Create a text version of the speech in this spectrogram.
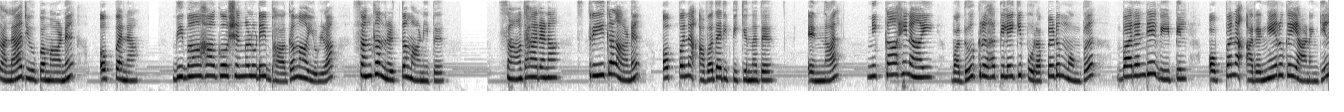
കലാരൂപമാണ് ഒപ്പന. വിവാഹാഘോഷങ്ങളുടെ ഭാഗമായുള്ള സംഘനൃത്തമാണിത്. സാധാരണ സ്ത്രീകളാണ് ഒപ്പന അവതരിപ്പിക്കുന്നത്. എന്നാൽ നിക്കാഹിനായി വധുഗൃഹത്തിലേക്ക് പുറപ്പെടും മുമ്പ് വരന്റെ വീട്ടിൽ ഒപ്പന അരങ്ങേറുകയാണെങ്കിൽ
